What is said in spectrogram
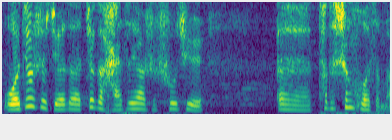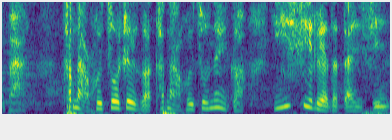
我就是觉得这个孩子要是出去，呃，他的生活怎么办？他哪会做这个？他哪会做那个？一系列的担心，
